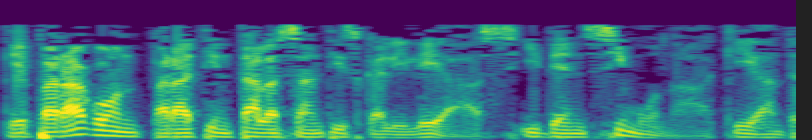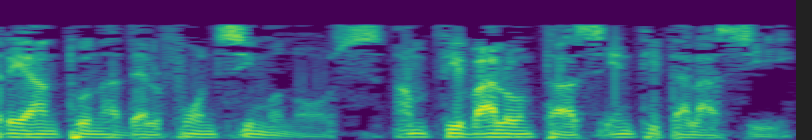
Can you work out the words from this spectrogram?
και παράγον παρά την τάλασαν της Γαλιλαίας, είδεν Σίμωνα και Ανδρέαν τον αδελφόν Σίμωνος, αμφιβάλλοντας εν τη ταλάσσι,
